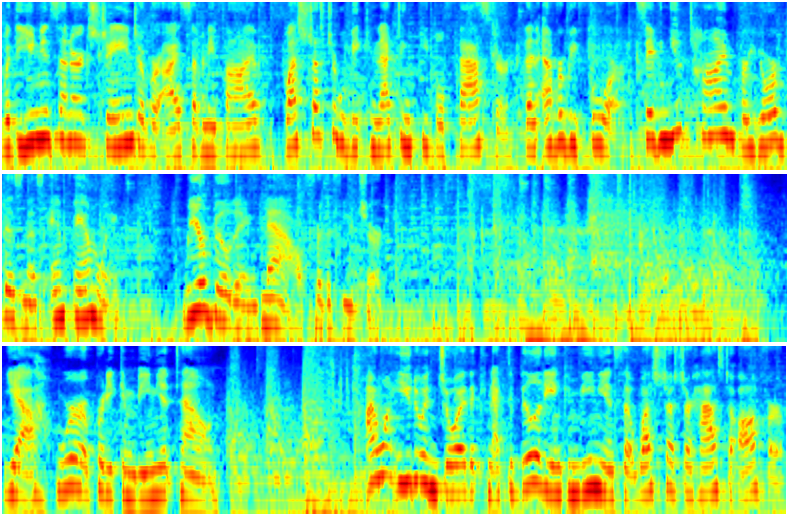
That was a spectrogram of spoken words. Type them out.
With the Union Center Exchange over I 75, West Chester will be connecting people faster than ever before, saving you time for your business and family. We are building now for the future. Yeah, we're a pretty convenient town. I want you to enjoy the connectability and convenience that West Chester has to offer.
